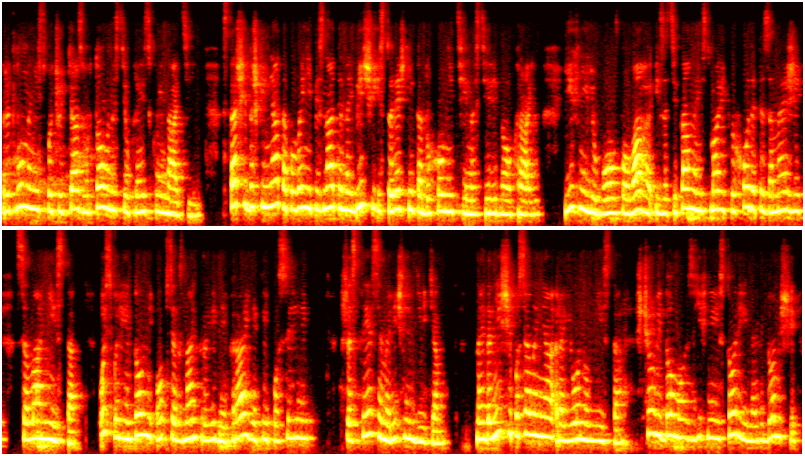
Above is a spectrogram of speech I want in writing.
притлумленість почуття згуртованості української нації. Старші дошкільнята повинні пізнати найбільші історичні та духовні цінності рідного краю. Їхні любов, повага і зацікавленість мають виходити за межі села міста. Ось орієнтовний обсяг знань про рідний край, який посильний 6-7-річним дітям. Найдавніші поселення району міста. Що відомо з їхньої історії, найвідоміші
